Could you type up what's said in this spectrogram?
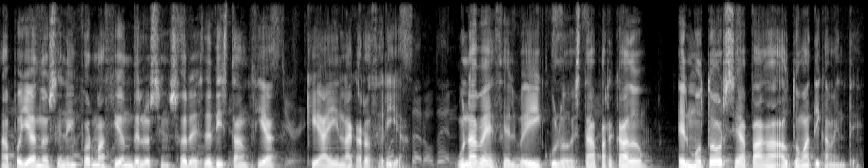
apoyándose en la información de los sensores de distancia que hay en la carrocería. Una vez el vehículo está aparcado, el motor se apaga automáticamente.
